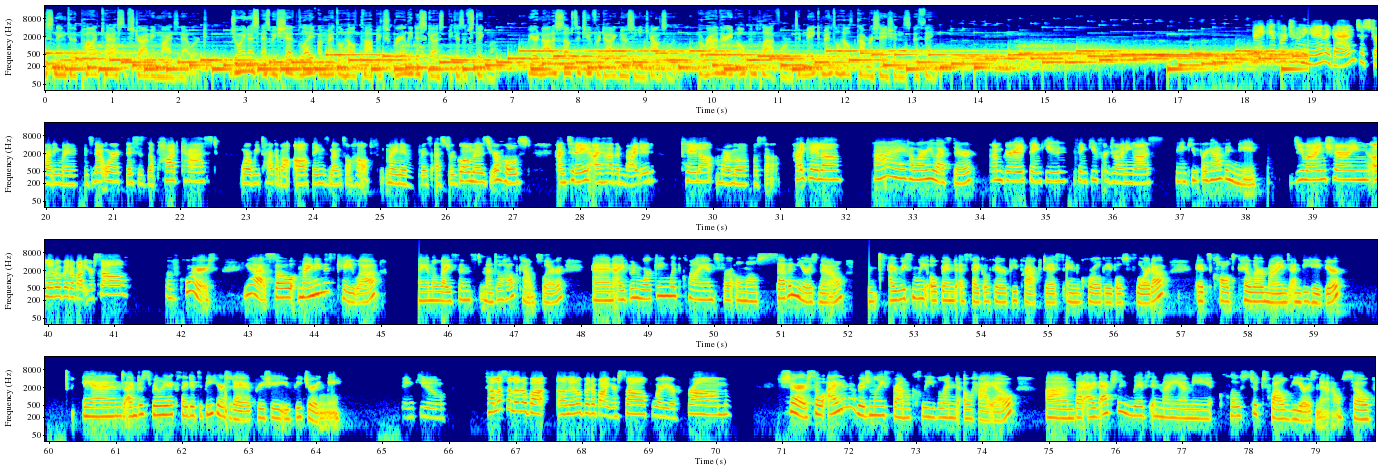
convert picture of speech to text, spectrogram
listening to the podcast of Striving Minds Network. Join us as we shed light on mental health topics rarely discussed because of stigma. We are not a substitute for diagnosing and counseling, but rather an open platform to make mental health conversations a thing. Thank you for tuning in again to Striving Minds Network. This is the podcast where we talk about all things mental health. My name is Esther Gomez, your host, and today I have invited Kayla Marmaros. Hi, Kayla. Hi, how are you, Esther? I'm great. Thank you. Thank you for joining us. Thank you for having me. Do you mind sharing a little bit about yourself? Of course. Yeah, so my name is Kayla. I am a licensed mental health counselor, and I've been working with clients for almost seven years now. I recently opened a psychotherapy practice in Coral Gables, Florida. It's called Pillar Mind and Behavior. And I'm just really excited to be here today. I appreciate you featuring me. Thank you. Tell us a little about a little bit about yourself, where you're from. Sure. So I am originally from Cleveland, Ohio, um, but I've actually lived in Miami close to 12 years now. So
